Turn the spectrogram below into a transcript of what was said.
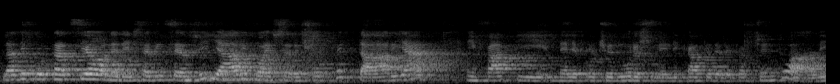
La decurtazione dei servizi ausiliari può essere forfettaria, infatti nelle procedure sono indicate delle percentuali,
